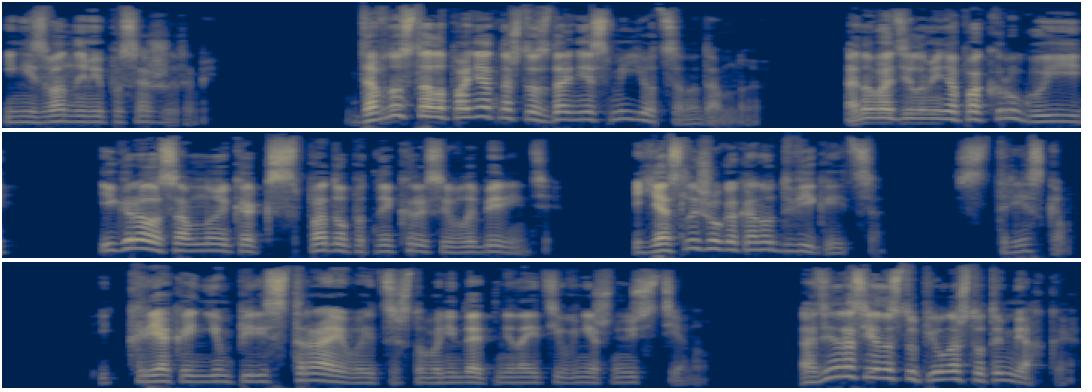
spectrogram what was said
и незваными пассажирами. Давно стало понятно, что здание смеется надо мной. Оно водило меня по кругу и играло со мной, как с подопытной крысой в лабиринте. Я слышу, как оно двигается, с треском и кряканьем перестраивается, чтобы не дать мне найти внешнюю стену. Один раз я наступил на что-то мягкое.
